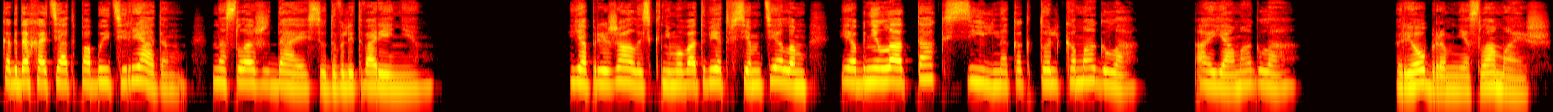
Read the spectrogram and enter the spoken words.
когда хотят побыть рядом, наслаждаясь удовлетворением. Я прижалась к нему в ответ всем телом и обняла так сильно, как только могла. А я могла. «Ребра мне сломаешь», —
